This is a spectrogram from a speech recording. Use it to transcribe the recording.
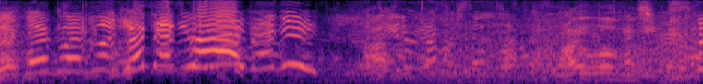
Look, look, look, look. You Maggie. I love this.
